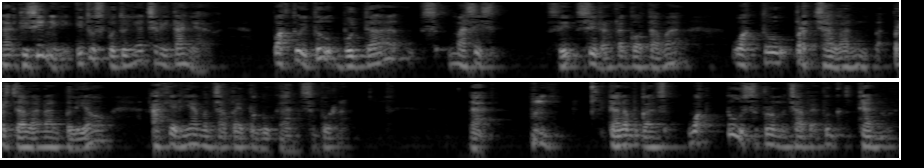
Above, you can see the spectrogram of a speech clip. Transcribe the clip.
Nah di sini itu sebetulnya ceritanya Waktu itu Buddha masih Siddhartha Gautama waktu perjalanan perjalanan beliau akhirnya mencapai penggugahan sempurna. Nah, dalam bukan waktu sebelum mencapai dan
